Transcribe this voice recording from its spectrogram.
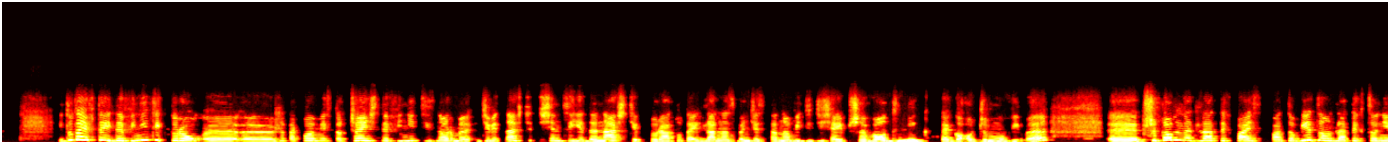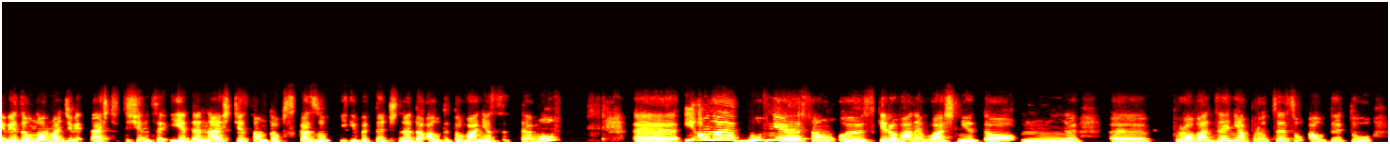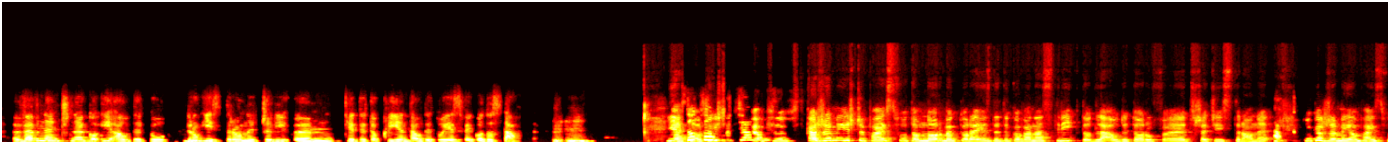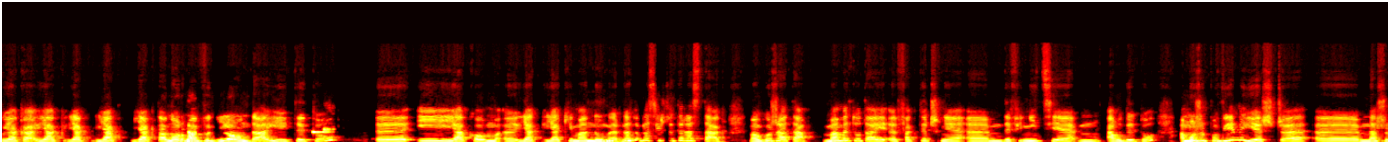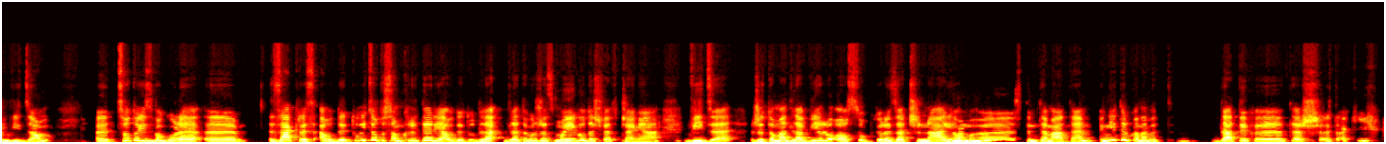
I tutaj w tej definicji, którą, że tak powiem, jest to część definicji z normy 19011, która tutaj dla nas będzie stanowić dzisiaj przewodnik tego, o czym mówimy. Przypomnę dla tych Państwa, co wiedzą, dla tych, co nie wiedzą, norma 19011 są to wskazówki i wytyczne do audytowania systemów. I one głównie są skierowane właśnie do mm, prowadzenia procesu audytu wewnętrznego i audytu drugiej strony, czyli kiedy to klient audytuje swojego dostawcę. Jasne, to, oczywiście chciałam... wskażemy jeszcze Państwu tą normę, która jest dedykowana stricto dla audytorów trzeciej strony. Tak. Pokażemy ją Państwu, jaka, jak, jak, jak, jak ta norma tak. wygląda, jej tytuł i jaką, y, jak, jaki ma numer. Natomiast jeszcze teraz tak, Małgorzata, mamy tutaj e, faktycznie definicję audytu, a może powiemy jeszcze naszym widzom, e, co to jest w ogóle e, zakres audytu i co to są kryteria audytu, dla, dlatego że z mojego doświadczenia widzę, że to ma dla wielu osób, które zaczynają mhm. z tym tematem, nie tylko nawet dla tych też takich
